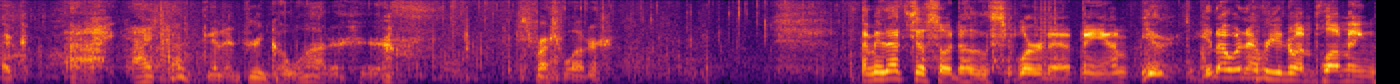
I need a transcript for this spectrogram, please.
I, I, I could get a drink of water here. It's fresh water. I mean, that's just so it doesn't splurt at me. I'm, you, you know, whenever you're doing plumbing,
